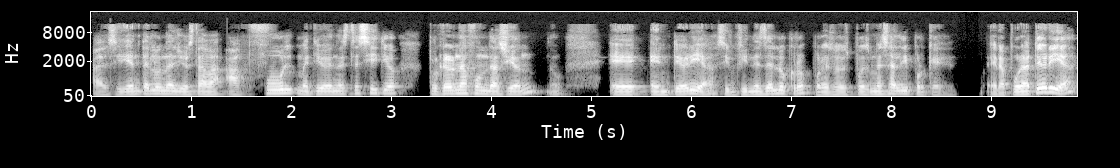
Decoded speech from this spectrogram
al siguiente lunes yo estaba a full metido en este sitio porque era una fundación, ¿no? Eh, en teoría, sin fines de lucro, por eso después me salí porque era pura teoría,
